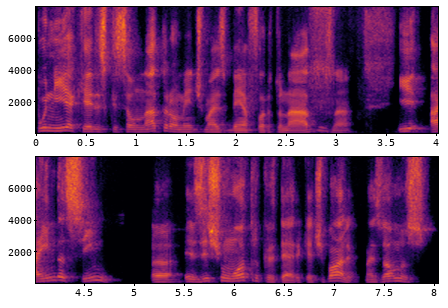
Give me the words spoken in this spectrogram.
punir aqueles que são naturalmente mais bem afortunados, né? E ainda assim, uh, existe um outro critério, que é tipo, olha, mas vamos,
